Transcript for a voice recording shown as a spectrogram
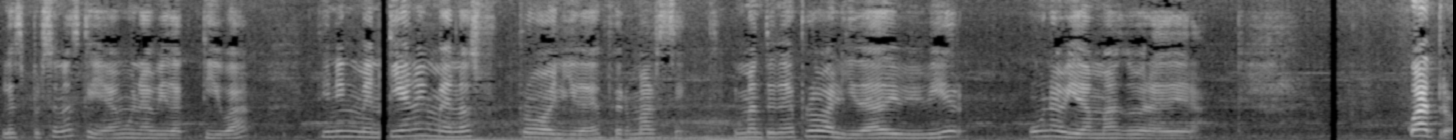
Las personas que llevan una vida activa tienen, menos probabilidad de enfermarse y mantener probabilidad de vivir una vida más duradera. 4.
